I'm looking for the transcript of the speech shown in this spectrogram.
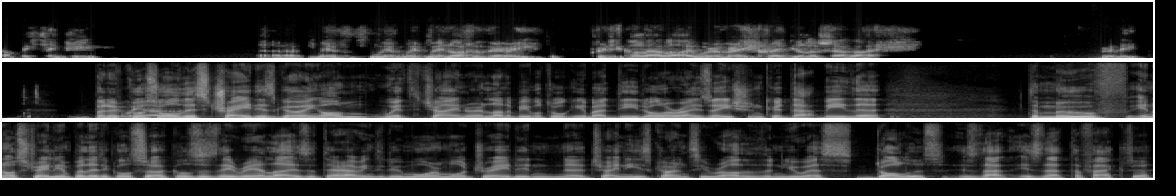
public thinking. Uh, we're, we're, we're not a very critical ally, we're a very credulous ally, really. But of course, all this trade is going on with China. A lot of people talking about de-dollarization. Could that be the the move in Australian political circles as they realize that they're having to do more and more trade in uh, Chinese currency rather than U.S. dollars? Is that is that the factor?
